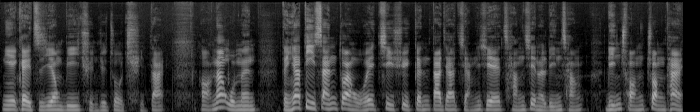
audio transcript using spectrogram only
你也可以直接用 B 群去做取代。好，那我们等一下第三段我会继续跟大家讲一些常见的临床临床状态。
